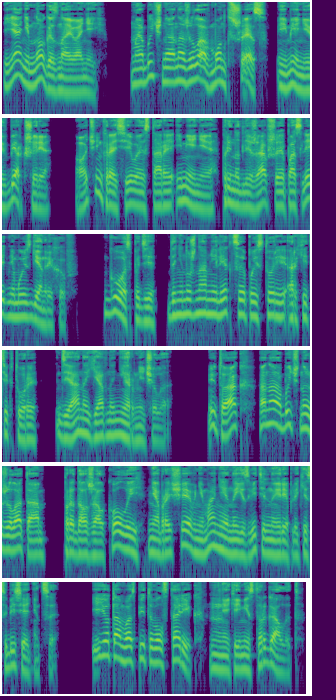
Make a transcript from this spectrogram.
«Я немного знаю о ней. Обычно она жила в Монкс-Шесс, имении в Беркшире. Очень красивое старое имение, принадлежавшее последнему из Генрихов. Господи, да не нужна мне лекция по истории архитектуры. Диана явно нервничала. Итак, она обычно жила там, продолжал Коллый, не обращая внимания на язвительные реплики собеседницы. Ее там воспитывал старик, некий мистер Галлет.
